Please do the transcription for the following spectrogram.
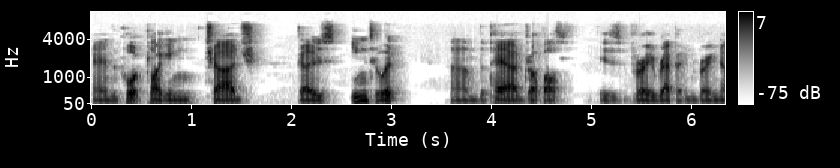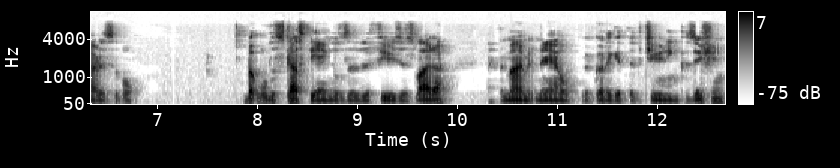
and the port plugging charge goes into it, um, the power drop off is very rapid and very noticeable. But we'll discuss the angles of the diffusers later. At the moment now, we've got to get the tuning position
